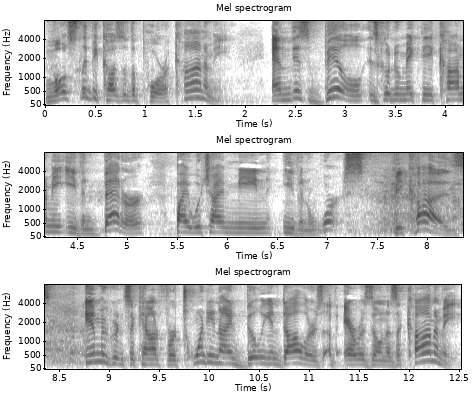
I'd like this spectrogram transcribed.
mostly because of the poor economy. And this bill is going to make the economy even better, by which I mean even worse, because immigrants account for $29 billion of Arizona's economy.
